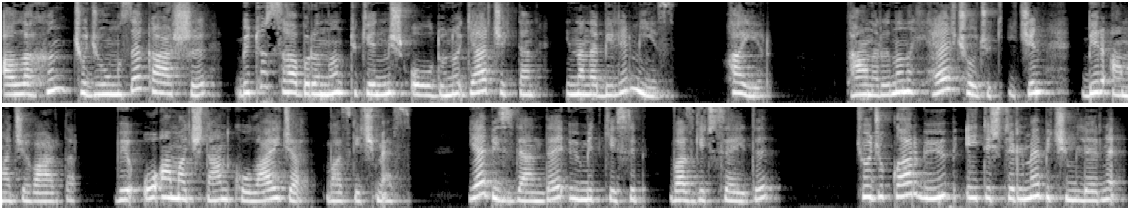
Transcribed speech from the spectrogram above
Allah'ın çocuğumuza karşı bütün sabrının tükenmiş olduğunu gerçekten inanabilir miyiz? Hayır. Tanrı'nın her çocuk için bir amacı vardır ve o amaçtan kolayca vazgeçmez. Ya bizden de ümit kesip vazgeçseydi? Çocuklar büyüyüp yetiştirilme biçimlerini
